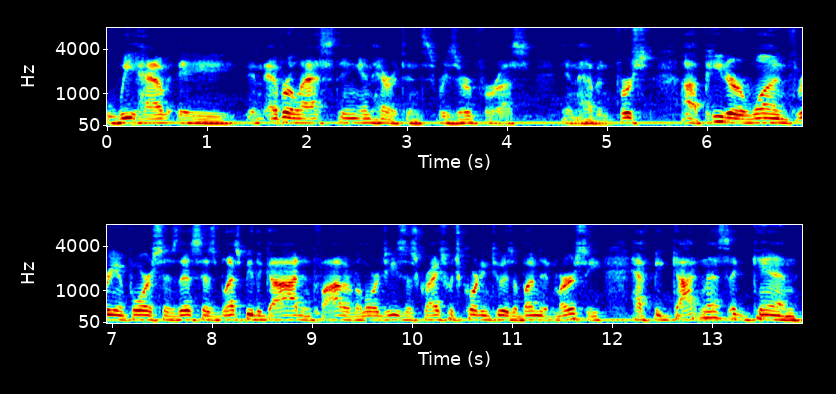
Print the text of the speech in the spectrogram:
We have a an everlasting inheritance reserved for us in heaven. First uh, Peter 1, 3 and 4 says this, says, Blessed be the God and Father of the Lord Jesus Christ, which according to his abundant mercy hath begotten us again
